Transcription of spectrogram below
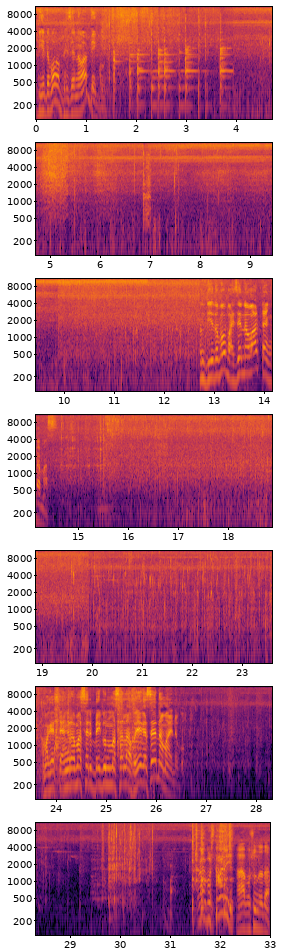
দিয়ে দেবো ভেজে নেওয়া বেগুন। দিয়ে দেবো ভেজে নেওয়া ট্যাংরা মাছ। আমাকে ট্যাংরা মাছের বেগুন মশলা হয়ে গেছে, নামায় নেব। বসতে পারি? হ্যাঁ বসুন দাদা।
